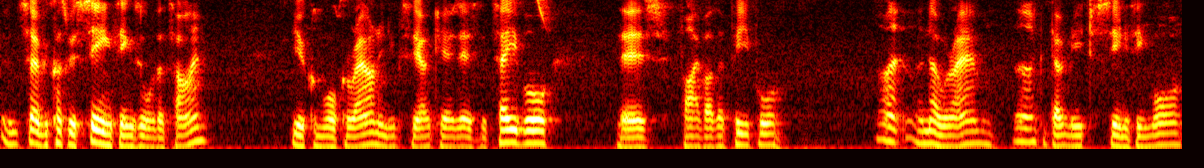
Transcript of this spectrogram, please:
And so, because we're seeing things all the time, you can walk around and you can see, okay, there's the table, there's five other people. I, I know where I am. I don't need to see anything more,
